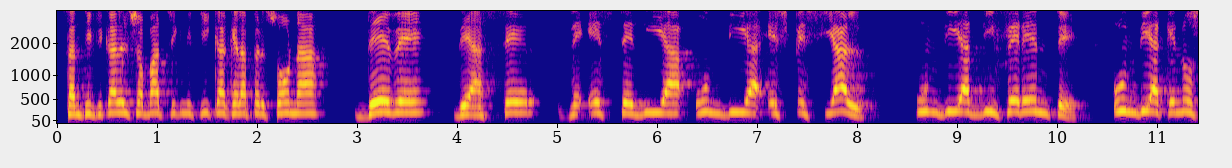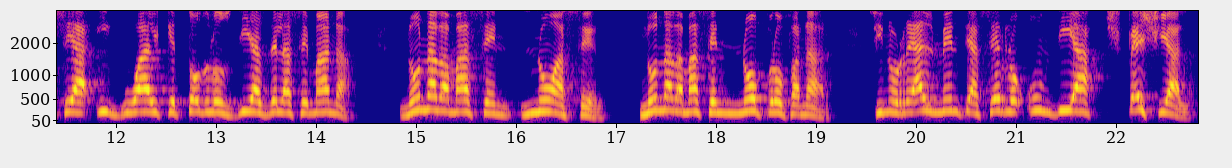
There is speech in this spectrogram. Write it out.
Santificar el Shabbat significa que la persona debe de hacer de este día un día especial, un día diferente, un día que no sea igual que todos los días de la semana. No nada más en no hacer, no nada más en no profanar, sino realmente hacerlo un día especial,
